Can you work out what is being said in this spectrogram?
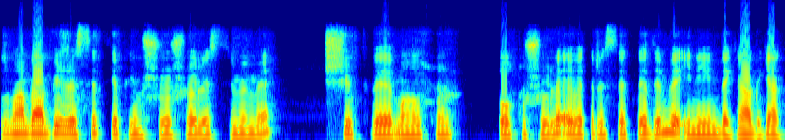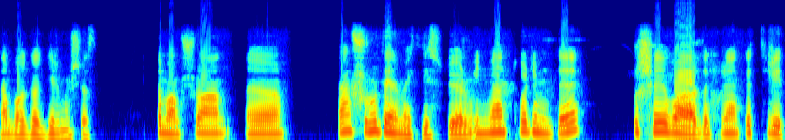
O zaman ben bir reset yapayım şu şöyle simimi. Shift ve mouse'un sol tuşuyla evet resetledim ve ineğim de geldi. Gerçekten bug'a girmişiz. Tamam şu an e, ben şunu denemek istiyorum. Inventory'imde şu şey vardı. Friendly treat.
